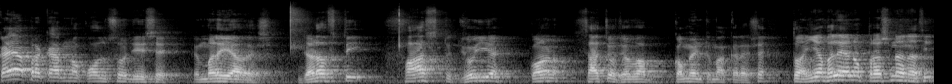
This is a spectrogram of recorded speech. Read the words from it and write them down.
કયા પ્રકારનો કોલસો જે છે એ મળી આવે છે? ઝડપથી, ફાસ્ટ જોઈએ કોણ સાચો જવાબ કમેન્ટમાં કરે છે. તો અહીંયા ભલે એનો પ્રશ્ન નથી,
